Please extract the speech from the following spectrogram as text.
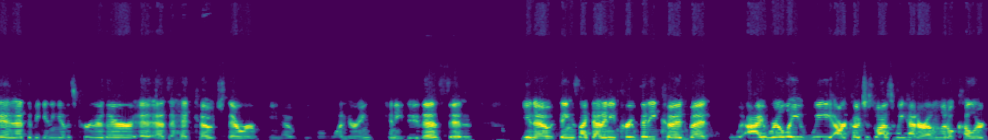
and at the beginning of his career there as a head coach, there were you know people wondering, can he do this, and you know things like that, and he proved that he could. But I really, we our coaches' wives, we had our own little colored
